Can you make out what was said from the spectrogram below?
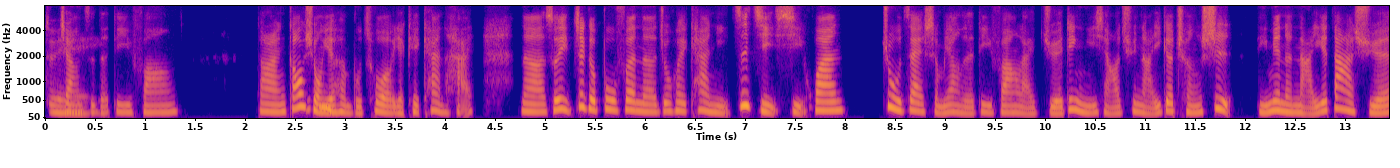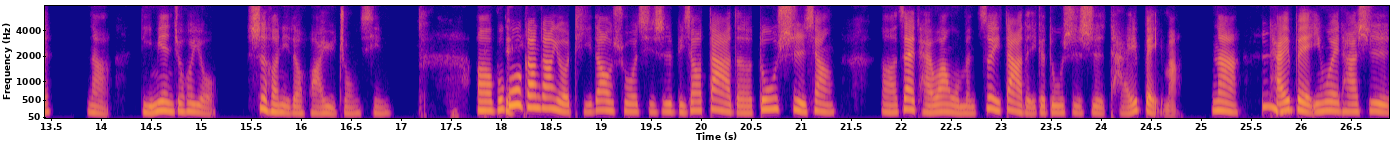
这样子的地方。哦、当然，高雄也很不错，嗯，也可以看海。那所以这个部分呢，就会看你自己喜欢住在什么样的地方来决定你想要去哪一个城市里面的哪一个大学，那里面就会有适合你的华语中心。啊、呃，不过刚刚有提到说，其实比较大的都市像。呃，在台湾，我们最大的一个都市是台北嘛。那台北因为它是、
